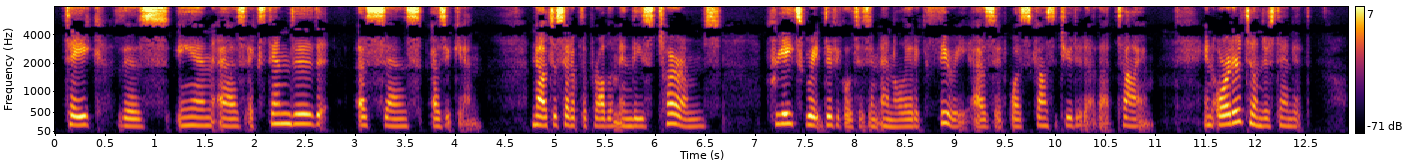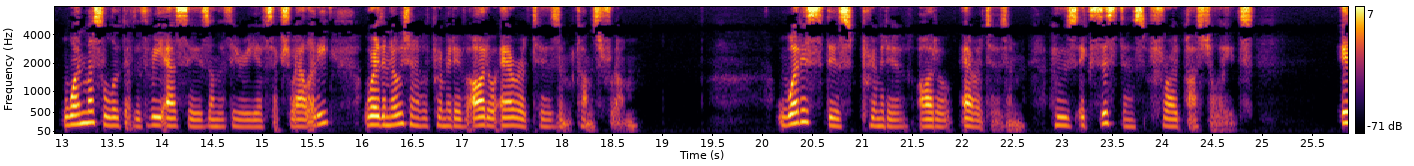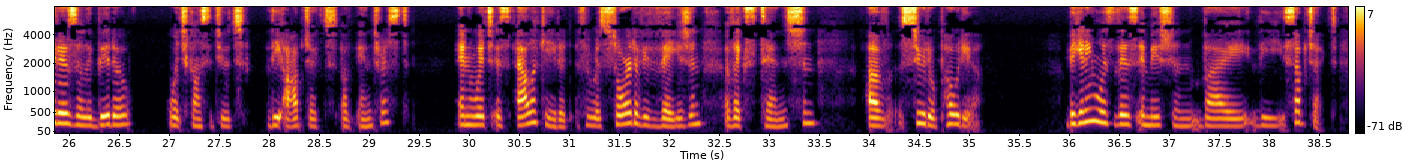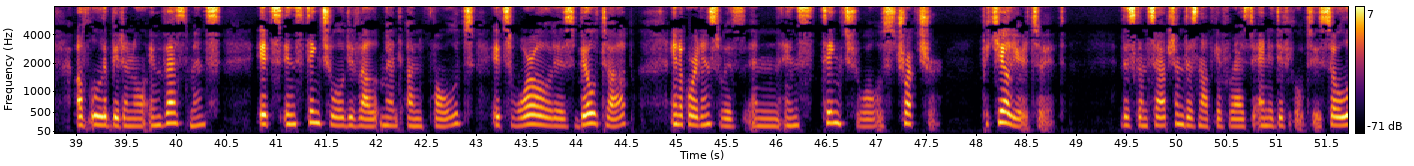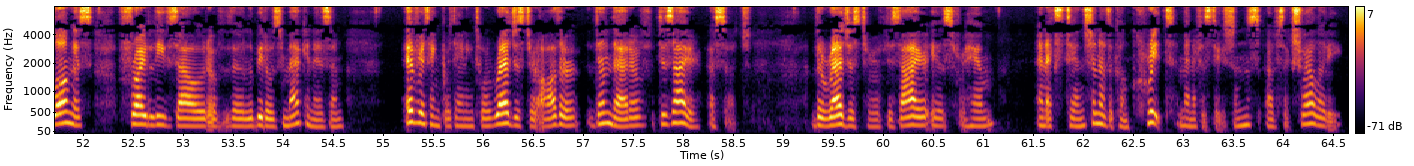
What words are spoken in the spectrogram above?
Take this in as extended a sense as you can. Now, to set up the problem in these terms creates great difficulties in analytic theory as it was constituted at that time. In order to understand it, one must look at the three essays on the theory of sexuality, where the notion of a primitive autoerotism comes from. What is this primitive autoerotism, whose existence Freud postulates? It is a libido which constitutes the objects of interest, and which is allocated through a sort of evasion of extension of pseudopodia. Beginning with this emission by the subject of libidinal investments, its instinctual development unfolds, its world is built up in accordance with an instinctual structure peculiar to it. This conception does not give rise to any difficulty. So long as Freud leaves out of the libido's mechanism everything pertaining to a register other than that of desire as such. The register of desire is, for him, an extension of the concrete manifestations of sexuality,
